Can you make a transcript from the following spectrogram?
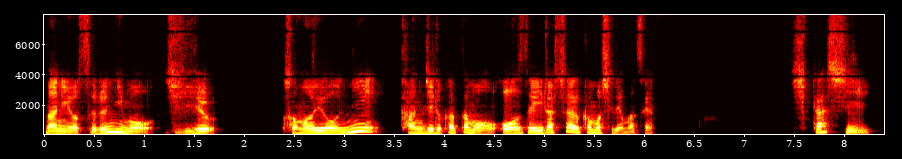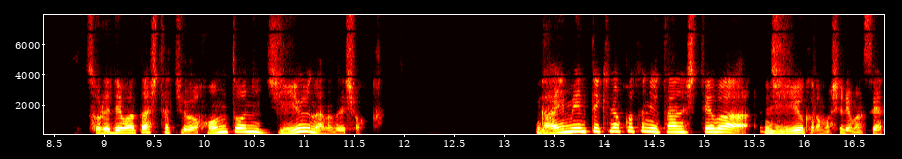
何をするにも自由。そのように感じる方も大勢いらっしゃるかもしれません。しかし、それで私たちは本当に自由なのでしょうか外面的なことに関しては自由かもしれません。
